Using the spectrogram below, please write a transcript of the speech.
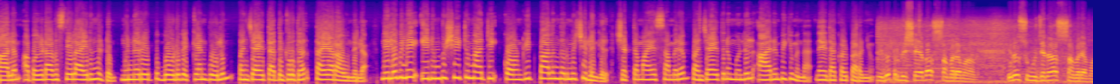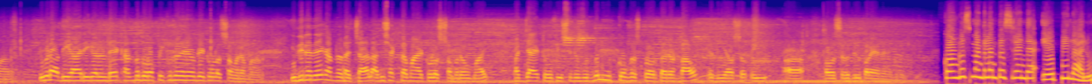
പാലം അപകടാവസ്ഥയിലായിരുന്നിട്ടും മുന്നറിയിപ്പ് ബോർഡ് വെക്കാൻ പോലും പഞ്ചായത്ത് അധികൃതർ തയ്യാറാവുന്നില്ല. നിലവിലെ ഇരുമ്പ് ഷീറ്റ് മാറ്റി കോൺക്രീറ്റ് പാലം നിർമ്മിച്ചില്ലെങ്കിൽ ശക്തമായ സമരം പഞ്ചായത്തിന് മുന്നിൽ ആരംഭിക്കുമെന്ന് നേതാക്കൾ പറഞ്ഞു. ഇത് പ്രതിഷേധ സമരമാണ്. ഇത് സൂചനാ സമരമാണ്. ഇവിടെ അധികാരികളുടെ കണ്ണു തുറപ്പിക്കുന്നതിന് വേണ്ടിയിട്ടുള്ള സമരമാണ്. ഇതിനെതിരെ കണ്ണടച്ചാൽ അതിശക്തമായിട്ടുള്ള സമരവുമായി പഞ്ചായത്ത് ഓഫീസിന് മുന്നിൽ യൂത്ത് കോൺഗ്രസ് പ്രവർത്തകരുണ്ടാവും എന്ന് ഈ അവസരത്തിൽ പറയാൻ ആഗ്രഹിക്കുന്നു കോൺഗ്രസ് മണ്ഡലം president A P Lalu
